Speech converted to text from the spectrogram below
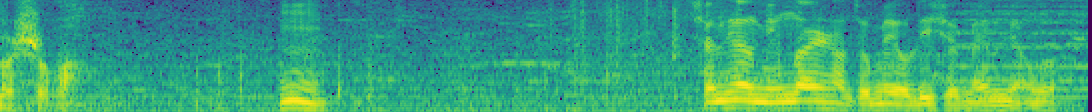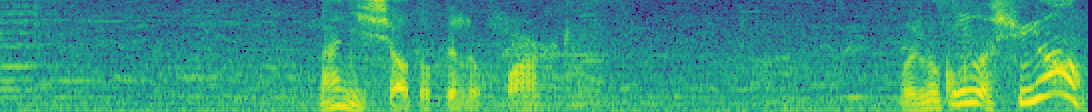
说实话。嗯，前天的名单上就没有李雪梅的名字。那你笑都跟朵花似的。我这不工作需要吗？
